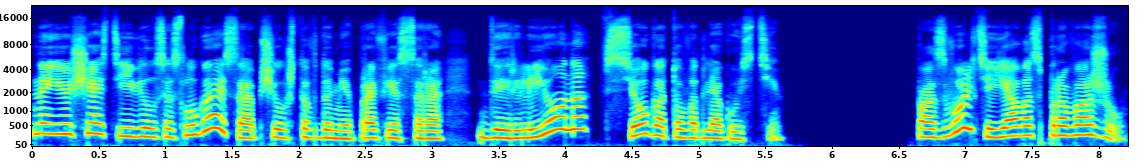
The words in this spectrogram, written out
На ее счастье явился слуга и сообщил, что в доме профессора Дерильона все готово для гостей. «Позвольте, я вас провожу».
